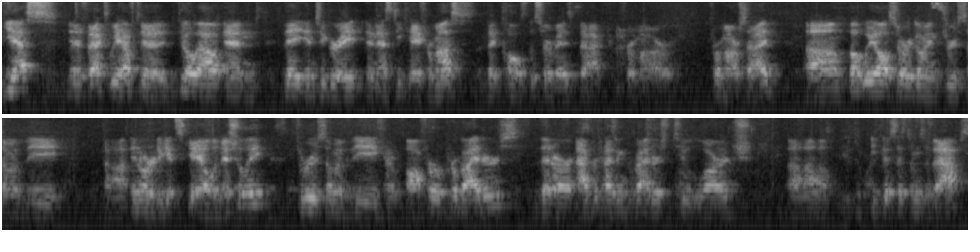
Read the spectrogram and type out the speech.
Yes, in effect, we have to go out and they integrate an SDK from us that calls the surveys back from our, from our side. Um, But we also are going through some of the, uh, in order to get scale initially, through some of the kind of offer providers that are advertising providers to large uh, ecosystems of apps.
